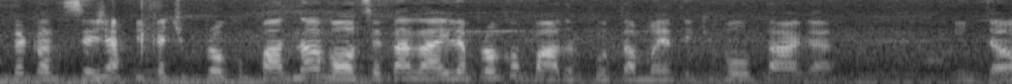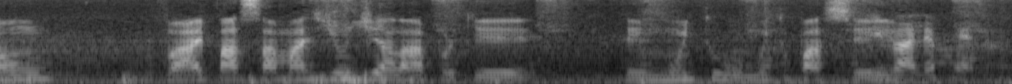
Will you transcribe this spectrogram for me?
então quando você já fica tipo, preocupado na volta, você tá na ilha preocupado, puta amanhã tem que voltar, cara. Então vai passar mais de um dia lá, porque tem muito, muito E passeio. vale a pena.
